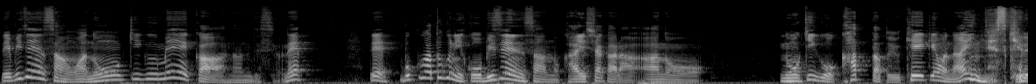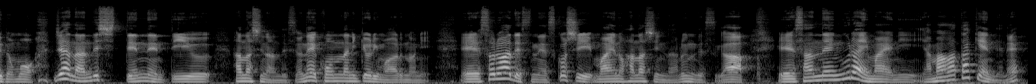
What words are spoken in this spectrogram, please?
で、備前さんは農機具メーカーなんですよね。で、僕は特にこう、備前さんの会社から、あの、農機具を買ったという経験はないんですけれども、じゃあなんで知ってんねんっていう話なんですよね。こんなに距離もあるのに。えー、それはですね、少し前の話になるんですが、えー、3年ぐらい前に山形県でね、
